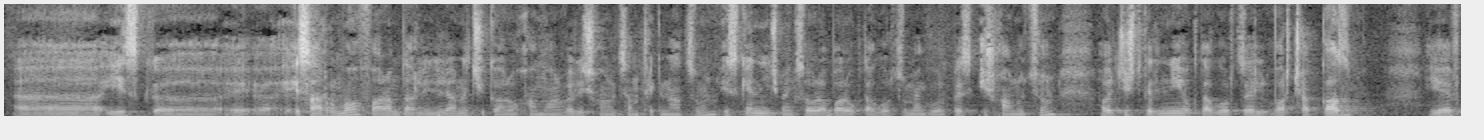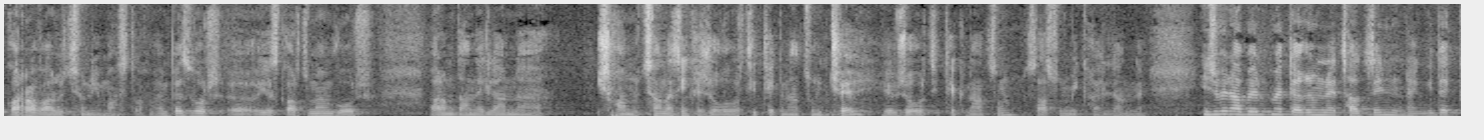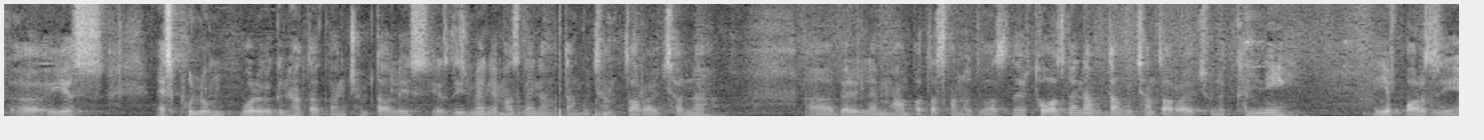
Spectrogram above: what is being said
իսկ այս առումով Արամ Դալիներյանը չի կարող համարվել իշխանության տեխնացուն, իսկ այն ինչ մենք սովորաբար օգտագործում ենք որպես իշխանություն, ավելի ճիշտ կլինի օգտագործել վարչակազմ եւ կառավարություն իմաստով։ Այնպես որ ես կարծում եմ, որ Արամ Դանելյանը իշխանության, այսինքն ժողովրդի տեխնացուն չէ եւ ժողովրդի տեխնացուն Սասուն Միքայելյանն է։ Ինչ վերաբերում է տեղի ունեցածին, գիտեք, ես այս փուլում որևէ գնահատական չեմ տալիս, ես դիմել եմ ազգային անվտանգության ծառայությանը, բերել եմ համապատասխան հոդվածներ, թող ազգային անվտանգության ծառայությունը քննի եւ parzի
